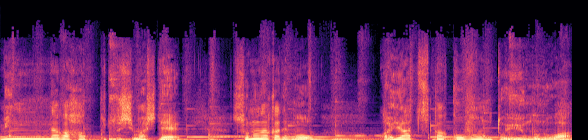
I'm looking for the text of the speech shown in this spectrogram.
みんなが発掘しましてその中でも綾塚古墳というものは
